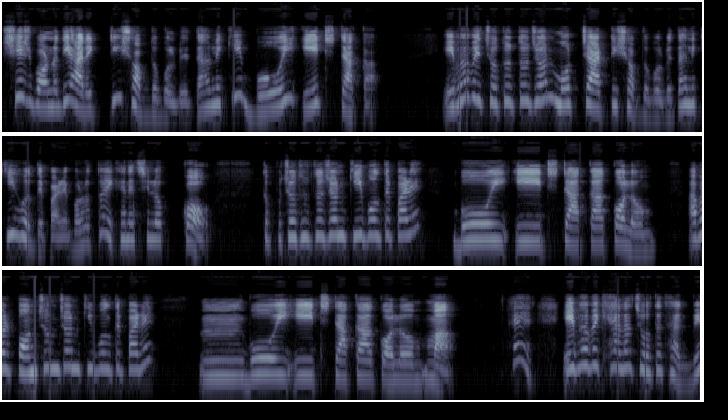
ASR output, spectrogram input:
শেষ বর্ণ দিয়ে আরেকটি শব্দ বলবে। তাহলে কি? বই, ইট, টাকা। এভাবে চতুর্থ জন মোট চারটি শব্দ বলবে। তাহলে কি হতে পারে বলতো এখানে ছিল ক। তো চতুর্থ জন কি বলতে পারে? বই, ইট, টাকা, কলম। আবার পঞ্চম জন কি বলতে পারে? বই, ইট, টাকা, কলম, মা। হ্যাঁ এইভাবে খেলা চলতে থাকবে।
